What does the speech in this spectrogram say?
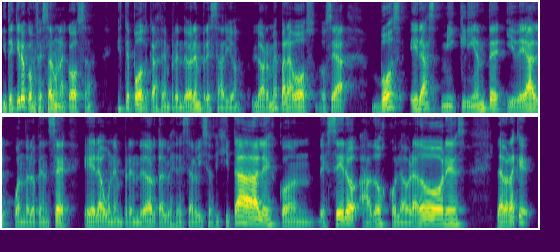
Y te quiero confesar una cosa. Este podcast de Emprendedor Empresario lo armé para vos. O sea, vos eras mi cliente ideal cuando lo pensé. Era un emprendedor tal vez de servicios digitales, con de cero a dos colaboradores. La verdad que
